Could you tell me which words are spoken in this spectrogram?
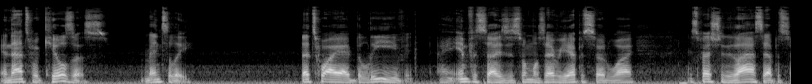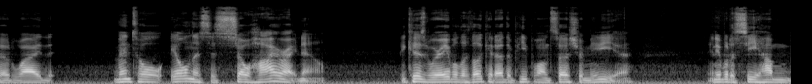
And that's what kills us mentally. That's why I believe, I emphasize this almost every episode, why, especially the last episode, why mental illness is so high right now. Because we're able to look at other people on social media and able to see how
